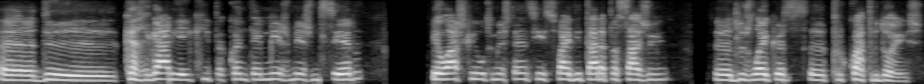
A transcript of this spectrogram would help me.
uh, de carregarem a equipa quando tem mesmo, mesmo de ser, eu acho que em última instância isso vai ditar a passagem uh, dos Lakers uh, por 4-2.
